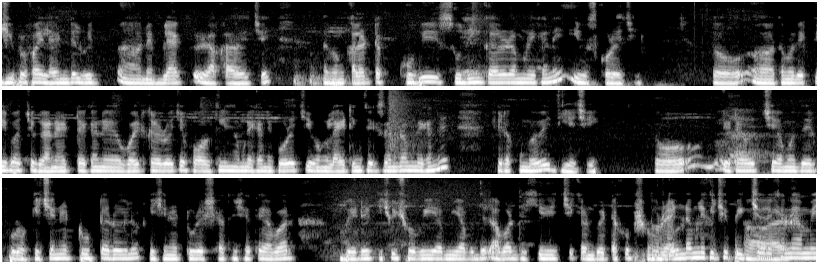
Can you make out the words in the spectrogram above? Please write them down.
জি প্রোফাইল হ্যান্ডেল উইথ মানে ব্ল্যাক রাখা হয়েছে এবং কালারটা খুবই সুদিং কালার আমরা এখানে ইউজ করেছি। তো তোমরা দেখতেই পাচ্ছ গ্রানাইটটা এখানে হোয়াইট কালার রয়েছে। ফল সিলিং আমরা এখানে করেছি এবং লাইটিং সেকশনটা আমরা এখানে সেরকমভাবেই দিয়েছি। তো এটা হচ্ছে আমাদের পুরো কিচেনের ট্যুরটা রইল। কিচেনের ট্যুরের সাথে সাথে আবার বেডের কিছু ছবি আমি আপনাদের আবার দেখিয়ে দিচ্ছি কারণ বেডটা খুব সুন্দর। র্যান্ডামলি কিছু পিকচার এখানে আমি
